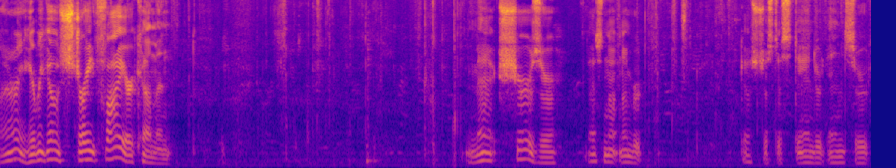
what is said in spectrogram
All right, here we go. Straight fire coming. Scherzer. That's not numbered. Guess just a standard insert.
